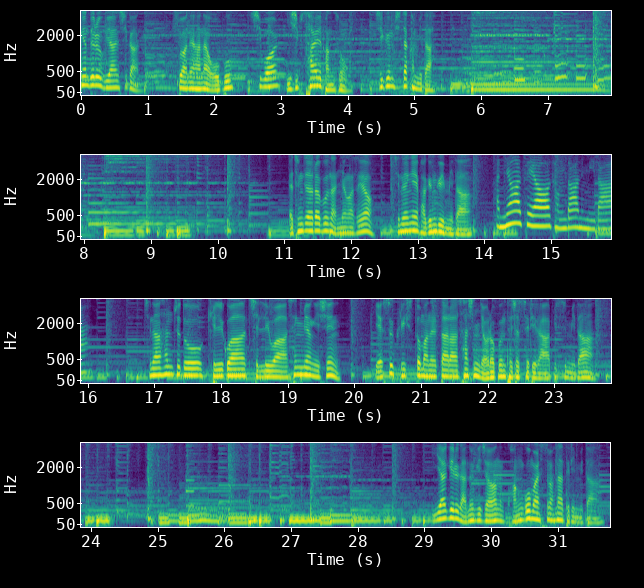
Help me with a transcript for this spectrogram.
청년들을 위한 시간 주안의 하나 오부 10월 24일 방송 지금 시작합니다. 애청자 여러분 안녕하세요. 진행의 박윤규입니다. 안녕하세요. 정다은입니다. 지난 한 주도 길과 진리와 생명이신 예수 그리스도만을 따라 사신 여러분 되셨으리라 믿습니다. 이야기를 나누기 전 광고 말씀 하나 드립니다.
